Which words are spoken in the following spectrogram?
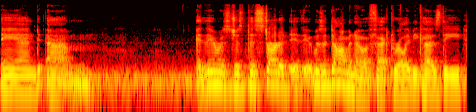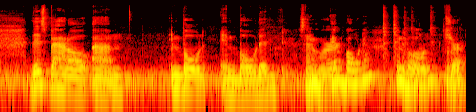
and um, there was just this started. It, it was a domino effect, really, because the this battle um, embold, emboldened. Is that a word? Emboldened. emboldened, sure.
